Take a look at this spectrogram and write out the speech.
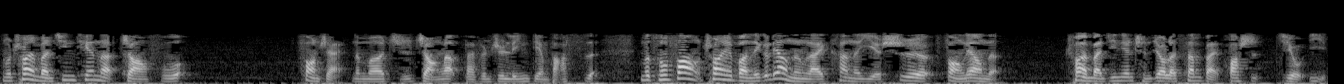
那么创业板今天呢，涨幅放窄，那么只涨了百分之零点八四。那么从放创业板的一个量能来看呢，也是放量的。创业板今天成交了三百八十九亿。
